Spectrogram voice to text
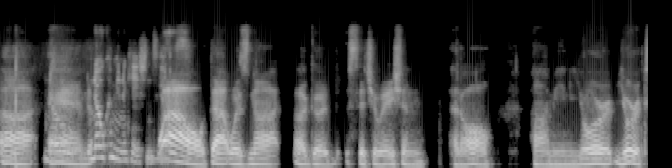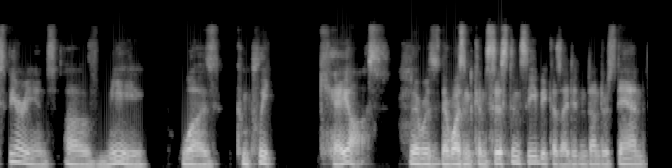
uh no, and no communications wow that was not a good situation at all. I mean, your your experience of me was complete chaos. There was there wasn't consistency because I didn't understand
